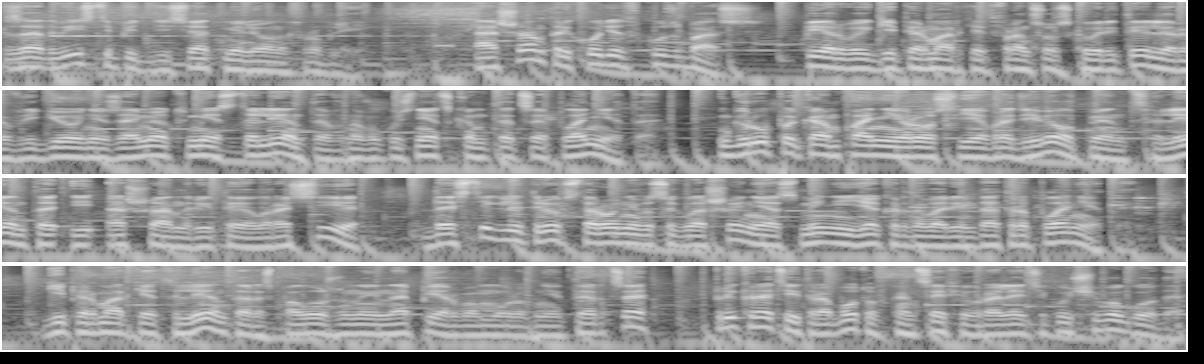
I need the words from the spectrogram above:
за 250 миллионов рублей. Ашан приходит в Кузбасс. Первый гипермаркет французского ритейлера в регионе займет место ленты в новокузнецком ТЦ «Планета». Группы компаний «Росевродевелопмент», «Лента» и «Ашан Ритейл Россия» достигли трехстороннего соглашения о смене якорного арендатора «Планеты». Гипермаркет «Лента», расположенный на первом уровне ТРЦ, прекратит работу в конце февраля текущего года,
